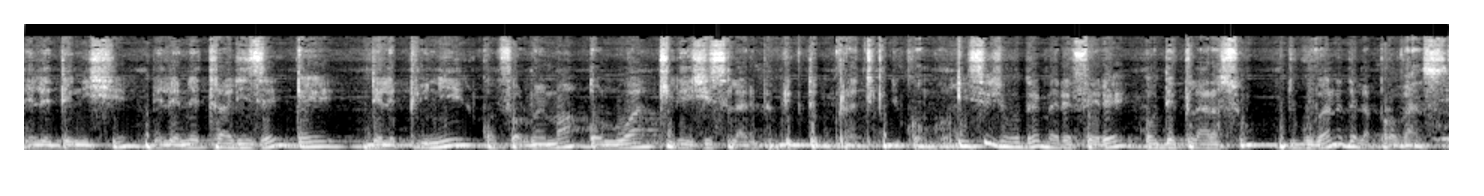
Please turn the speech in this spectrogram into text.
de les dénicher, de les neutraliser et de les punir conformément aux lois qui régissent la République démocratique du Congo. Ici, je voudrais me référer aux déclarations du gouverneur de la province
